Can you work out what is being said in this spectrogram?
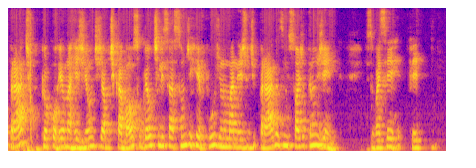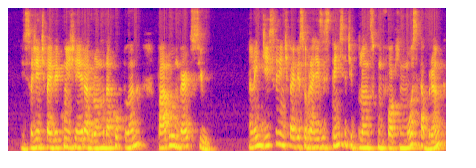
prático que ocorreu na região de Jabuticabal sobre a utilização de refúgio no manejo de pragas em soja transgênica. Isso vai ser feito, isso a gente vai ver com o engenheiro agrônomo da Coplana, Pablo Humberto Silva. Além disso, a gente vai ver sobre a resistência de plantas com foco em mosca branca,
